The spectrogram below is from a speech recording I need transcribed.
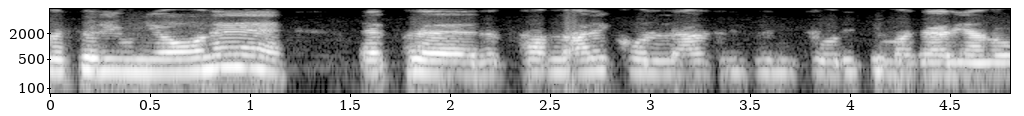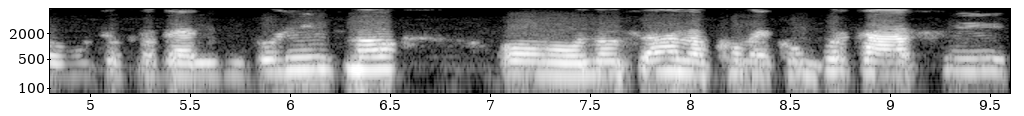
questa riunione è per parlare con gli altri genitori che magari hanno avuto problemi di bullismo o non sanno come comportarsi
